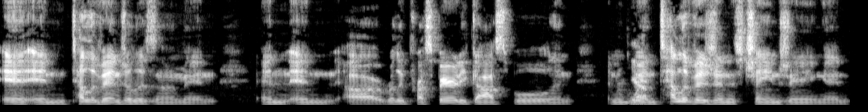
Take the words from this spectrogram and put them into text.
in, in televangelism and and and uh, really prosperity gospel and and yeah. when television is changing and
